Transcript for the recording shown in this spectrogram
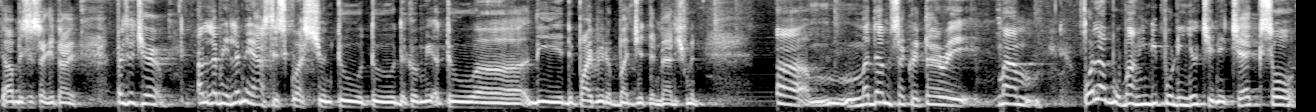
uh, Mr. Secretary. Mr. Chair, uh, let me, let me ask this question to, to the, to, uh, the Department of Budget and Management. Uh, Madam Secretary, ma'am, wala po bang hindi po ninyo chinecheck? So,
